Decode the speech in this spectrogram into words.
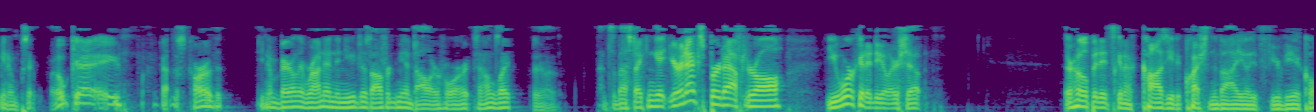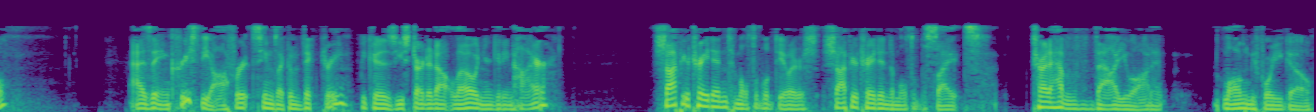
you know say, okay, I've got this car that you know barely running, and you just offered me a dollar for it. Sounds like uh, that's the best I can get. You're an expert after all. You work at a dealership. They're hoping it's going to cause you to question the value of your vehicle. As they increase the offer, it seems like a victory because you started out low and you're getting higher. Shop your trade in to multiple dealers, shop your trade in to multiple sites. Try to have a value on it long before you go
